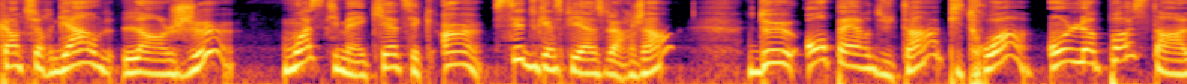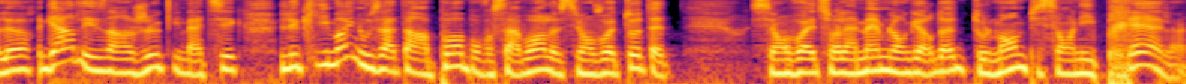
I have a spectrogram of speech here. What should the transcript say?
quand tu regardes l'enjeu, moi, ce qui m'inquiète, c'est que, un, c'est du gaspillage d'argent. Deux, on perd du temps. Puis trois, on l'a pas ce temps-là. Regarde les enjeux climatiques. Le climat, il nous attend pas pour savoir là, si on va tout être, si on va être sur la même longueur d'onde tout le monde, puis si on est prêt. Là.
